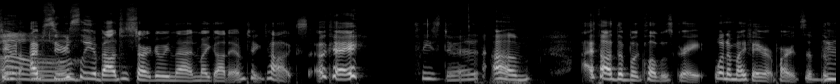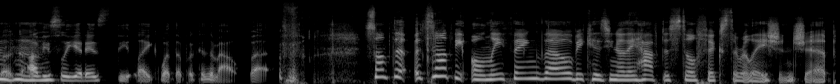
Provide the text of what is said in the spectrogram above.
Dude, I'm Oh. seriously about to start doing that in my goddamn TikToks. Okay. please do it Um, I thought the book club was great. One of my favorite parts of the Mhm. book. Obviously, it is the like what the book is about, but it's not the it's not the only thing though because you know they have to still fix the relationship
